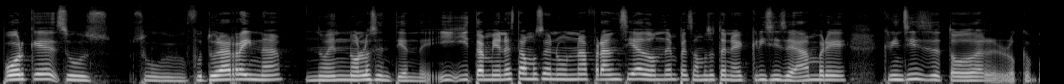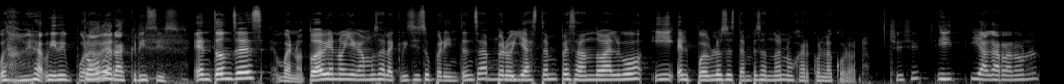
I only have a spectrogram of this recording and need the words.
porque sus, su futura reina no, no los entiende. Y, y también estamos en una Francia donde empezamos a tener crisis de hambre, crisis de todo lo que pueda haber habido y por Todo haber. era crisis. Entonces, bueno, todavía no llegamos a la crisis súper intensa, pero ya está empezando algo y el pueblo se está empezando a enojar con la corona. Sí, sí. Y, y agarraron,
